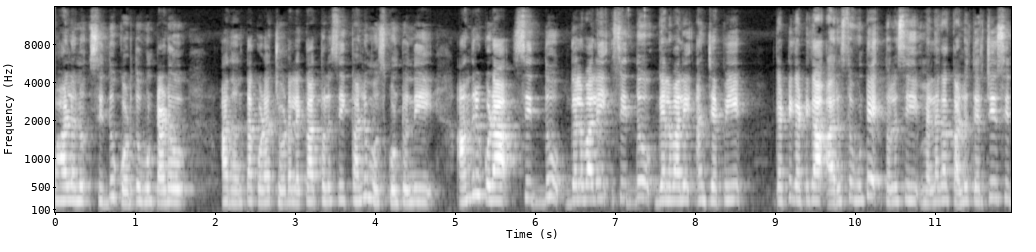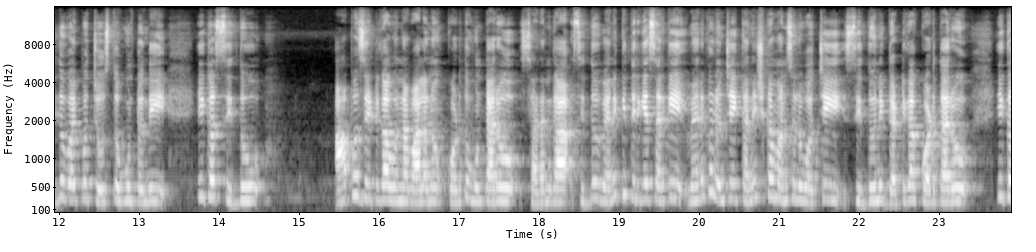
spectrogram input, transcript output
వాళ్ళను సిద్ధు కొడుతూ ఉంటాడు. అదంతా కూడా చూడలేక తులసి కళ్ళు మూసుకుంటుంది. అందరూ కూడా సిద్ధు గెలవాలి సిద్ధు గెలవాలి అని చెప్పి గట్టి గట్టిగా అరుస్తూ ఉంటే తులసి మెల్లగా కళ్ళు తెరిచి సిద్ధు వైపు చూస్తూ ఉంటుంది. ఇక సిద్ధు ఆపోజిట్గా ఉన్న వాళ్ళను కొడుతూ ఉంటారు. సడన్గా సిద్ధు వెనక్కి తిరిగేసరికి వెనక నుంచి కనిష్క మనుషులు వచ్చి సిద్ధుని గట్టిగా కొడతారు. ఇక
